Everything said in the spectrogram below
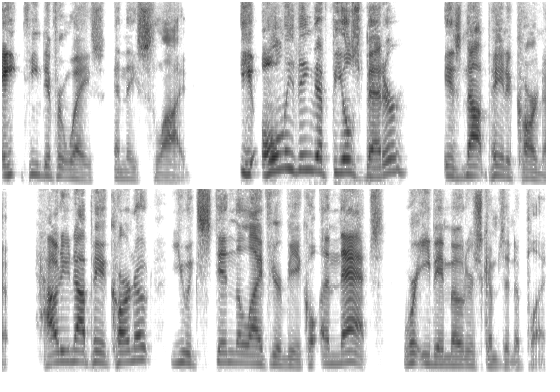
18 different ways and they slide. The only thing that feels better is not paying a car note. How do you not pay a car note? You extend the life of your vehicle. And that's where eBay Motors comes into play.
